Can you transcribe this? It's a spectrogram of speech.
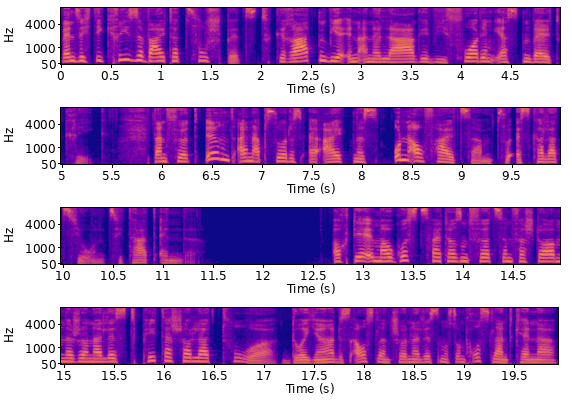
Wenn sich die Krise weiter zuspitzt, geraten wir in eine Lage wie vor dem Ersten Weltkrieg. Dann führt irgendein absurdes Ereignis unaufhaltsam zur Eskalation. Zitat Ende. Auch der im August 2014 verstorbene Journalist Peter Scholler-Tour, Doyen des Auslandsjournalismus und Russlandkenner,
